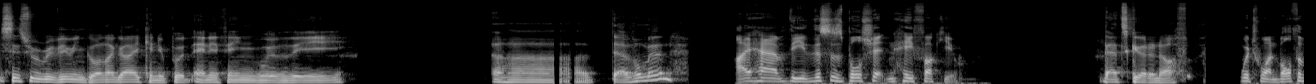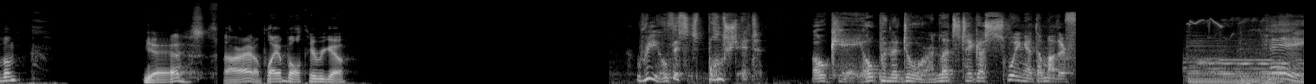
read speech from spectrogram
since we're reviewing Go Nagai, can you put anything with the uh Devilman? I have the this is bullshit and hey fuck you. That's good enough. Which one? Both of them? Yes. All right, I'll play them both. Here we go. Real, this is bullshit. Okay, open the door and let's take a swing at the mother. Hey.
